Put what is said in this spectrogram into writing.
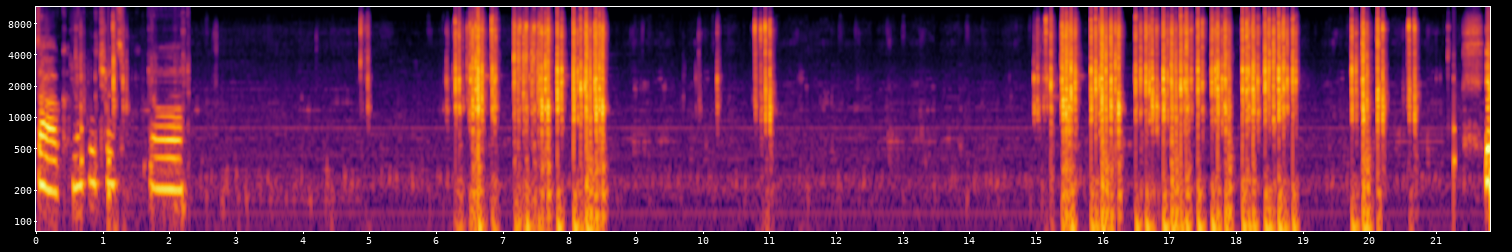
Так, ну получается. э, Я,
